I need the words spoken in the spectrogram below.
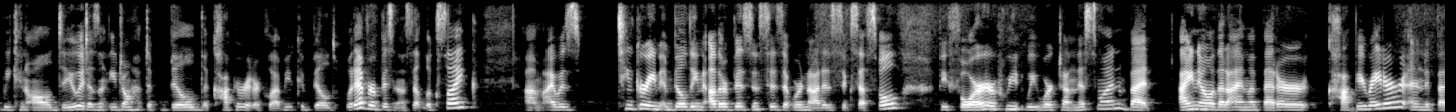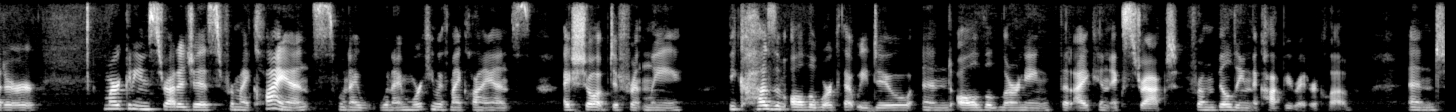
we can all do. It doesn't, you don't have to build the copywriter club. You could build whatever business that looks like. Um, I was tinkering and building other businesses that were not as successful before we, we worked on this one, but I know that I'm a better copywriter and a better marketing strategist for my clients when I when I'm working with my clients. I show up differently because of all the work that we do and all the learning that I can extract from building the copywriter club. And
